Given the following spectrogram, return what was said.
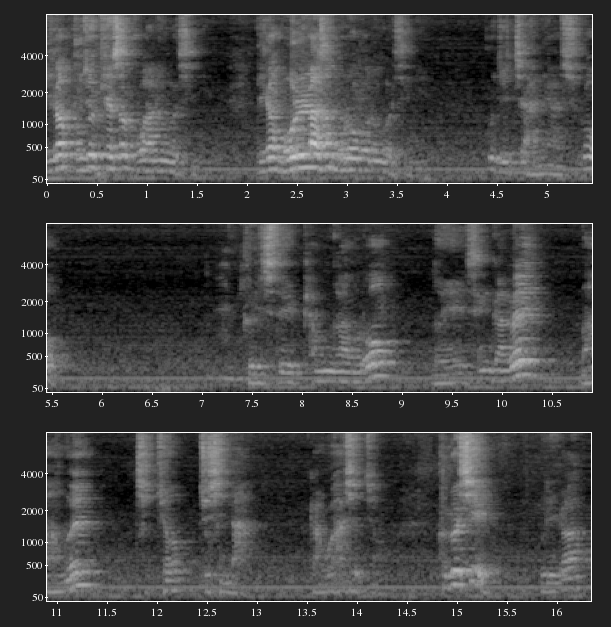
네가 부족해서 구하는 것이니 네가 몰라서 물어보는 것이니 꾸짖지 아니하시고. 그리스도의 평강으로 너의 생각을 마음을 지켜 주신다. 라고 하셨죠. 그것이 우리가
